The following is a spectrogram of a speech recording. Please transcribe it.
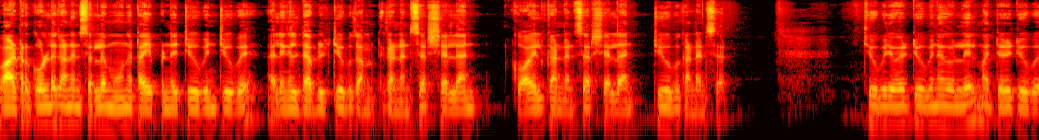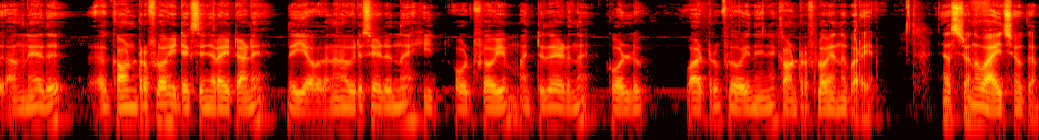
വാട്ടർ കൂൾഡ് കണ്ടൻസറിൽ മൂന്ന് ടൈപ്പ് ഉണ്ട്. ട്യൂബ് ഇൻ ട്യൂബ് അല്ലെങ്കിൽ double tube condenser shell and coil condenser shell and tube condenser ട്യൂബിൽ ഒരു ട്യൂബിനുള്ളിൽ മറ്റൊരു ട്യൂബ് അങ്ങനെ അത് കൗണ്ടർ ഫ്ലോ ഹീറ്റ് എക്സ്ചേഞ്ചർ ആയിട്ടാണ് ഇത് ചെയ്യാവുക എന്നാൽ ഒരു സൈഡിൽ നിന്ന് ഹീറ്റ് ഹോട്ട് ഫ്ലോയും മറ്റു സൈഡിൽ നിന്ന് കോൾഡ് വാട്ടറും ഫ്ലോ ചെയ്യുന്നതിന് കൗണ്ടർ ഫ്ലോ എന്ന് പറയാം. ജസ്റ്റ് ഒന്ന് വായിച്ചു നോക്കാം.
